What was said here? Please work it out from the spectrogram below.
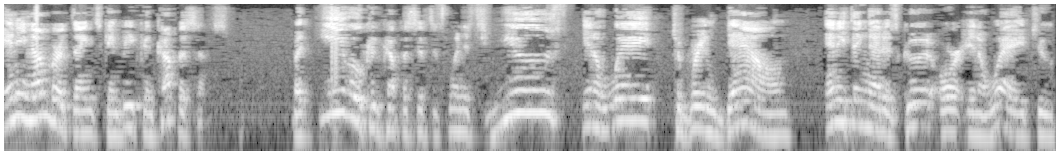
Any number of things can be concupiscence. But evil concupiscence is when it's used in a way to bring down anything that is good or in a way to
